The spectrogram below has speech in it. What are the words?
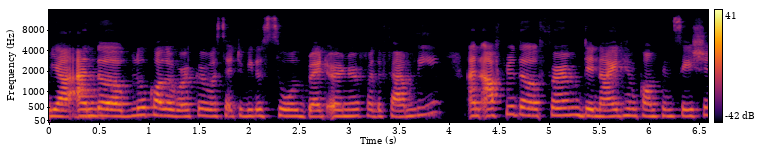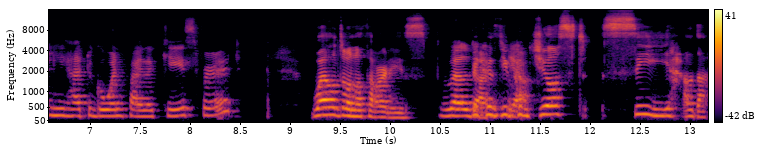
yeah, and the blue collar worker was said to be the sole bread earner for the family. And after the firm denied him compensation, he had to go and file a case for it. Well done, authorities. Well done. because you yeah. can just see how that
